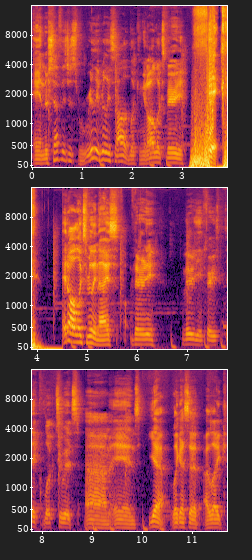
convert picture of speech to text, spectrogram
and their stuff is just really, really solid looking. It all looks very thick. It all looks really nice. Very, very, very thick look to it. Um, and yeah, like I said, I like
